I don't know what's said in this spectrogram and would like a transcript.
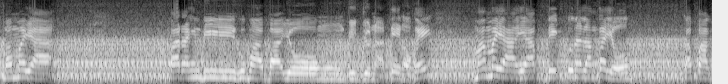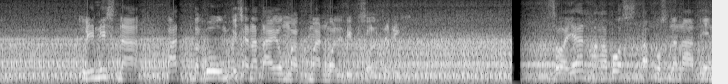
mamaya para hindi humaba yung video natin, okay? Mamaya i-update ko na lang kayo kapag linis na at mag-uumpisa na tayong mag-manual deep soldering. So ayan mga boss, tapos na natin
